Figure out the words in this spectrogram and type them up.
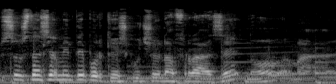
sostanzialmente porque escuché una frase, ¿no? Ma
